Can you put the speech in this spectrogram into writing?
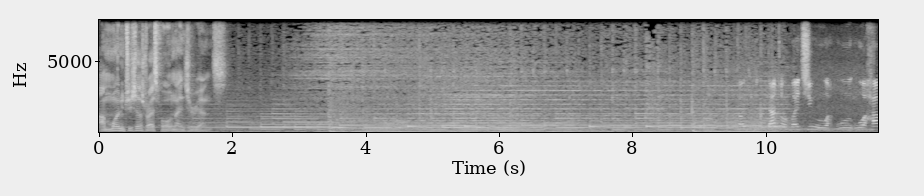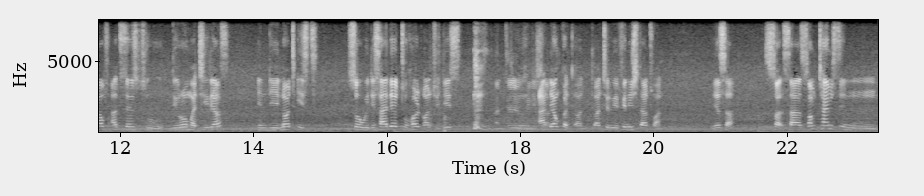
and more nutritious rice for all Nigerians. that of which you will, will have access to the raw materials in the northeast. So we decided to hold on to this Until you finish and that. then con- uh, until we finish that one. Yes, sir. So, so sometimes in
